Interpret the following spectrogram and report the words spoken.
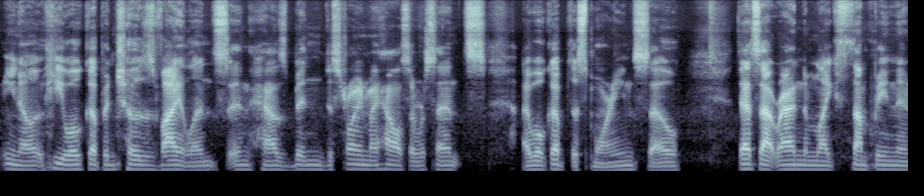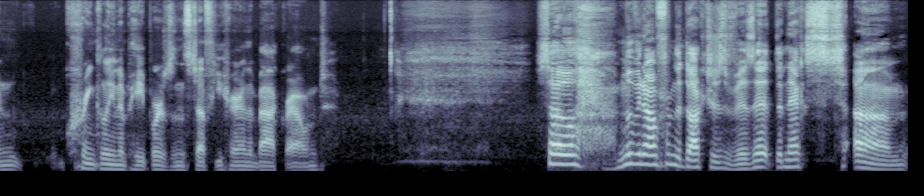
you know, he woke up and chose violence and has been destroying my house ever since I woke up this morning. So that's that random like thumping and crinkling of papers and stuff you hear in the background. So, moving on from the doctor's visit, the next um,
